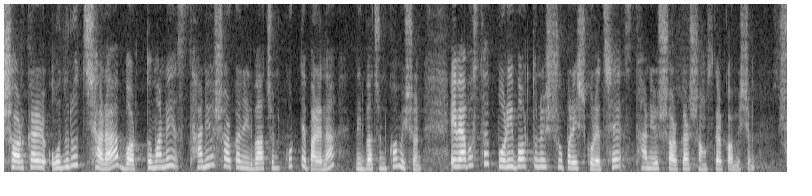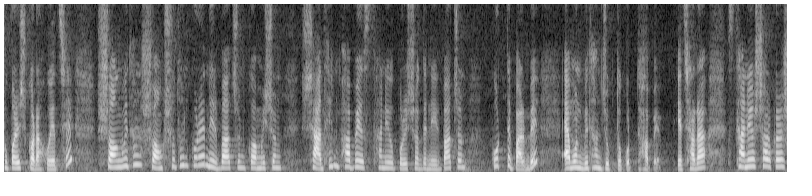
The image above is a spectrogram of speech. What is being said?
সরকারের অনুরোধ ছাড়া বর্তমানে স্থানীয় সরকার নির্বাচন করতে পারে না, নির্বাচন কমিশন। এই ব্যবস্থা পরিবর্তনের সুপারিশ করেছে স্থানীয় সরকার সংস্কার কমিশন। সুপারিশ করা হয়েছে সংবিধান সংশোধন করে নির্বাচন কমিশন স্বাধীনভাবে স্থানীয় পরিষদের নির্বাচন করতে পারবে, এমন বিধান যুক্ত করতে হবে। এছাড়া স্থানীয় সরকারের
